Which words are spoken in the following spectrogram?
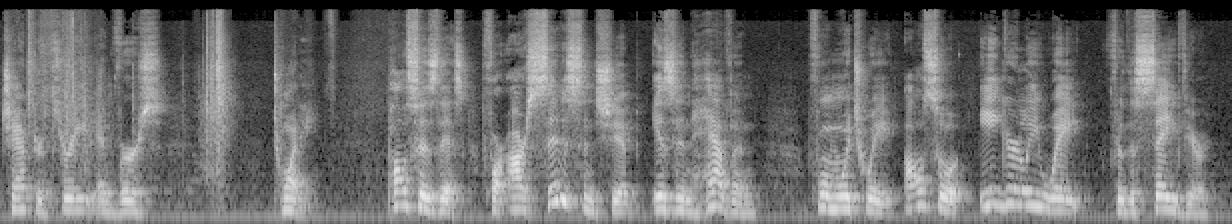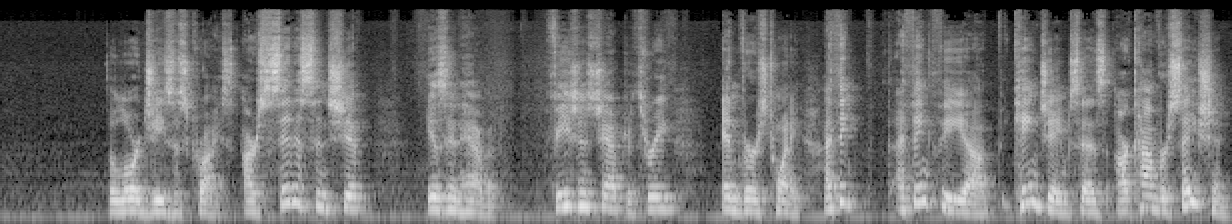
chapter 3 and verse 20. Paul says this For our citizenship is in heaven, from which we also eagerly wait for the Savior, the Lord Jesus Christ. Our citizenship is in heaven. Ephesians chapter 3 and verse 20. I think I think the uh, King James says our conversation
